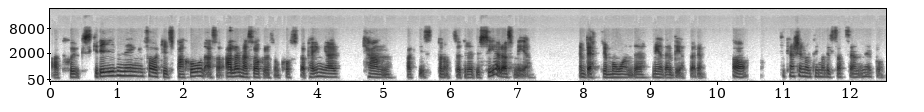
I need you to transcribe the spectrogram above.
att sjukskrivning, förtidspension, alltså alla de här sakerna som kostar pengar kan faktiskt på något sätt reduceras med en bättre mående medarbetare. Ja, så kanske är någonting man vill satsa ännu mer på.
